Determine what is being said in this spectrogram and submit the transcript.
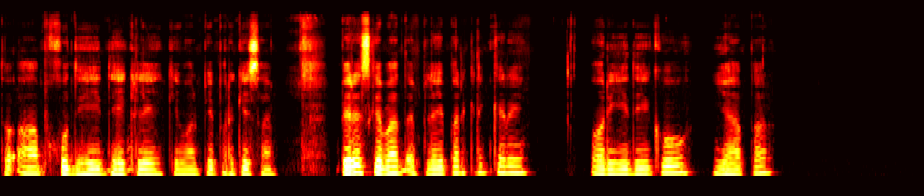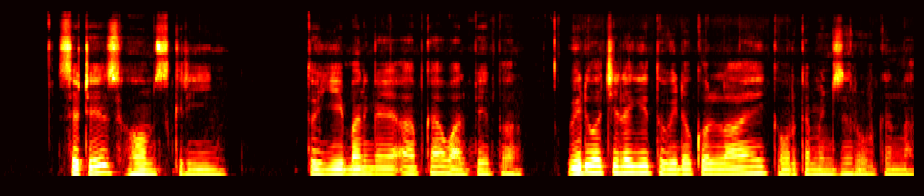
तो आप ख़ुद ही देख ले कि वाल पेपर कैसा है फिर इसके बाद अप्लाई पर क्लिक करें और ये देखो यहाँ पर सेटेज होम स्क्रीन तो ये बन गया आपका वॉलपेपर वीडियो अच्छी लगी तो वीडियो को लाइक और कमेंट ज़रूर करना।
